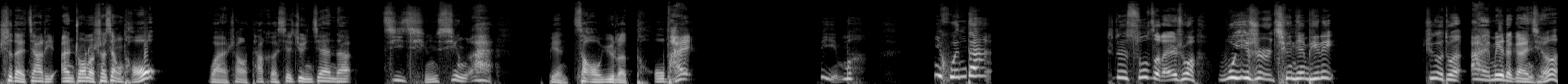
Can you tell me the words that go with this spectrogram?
是在家里安装了摄像头，晚上他和谢俊健的激情性爱便遭遇了偷拍。李梦，你混蛋！这对苏子来说无疑是晴天霹雳。这段暧昧的感情，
